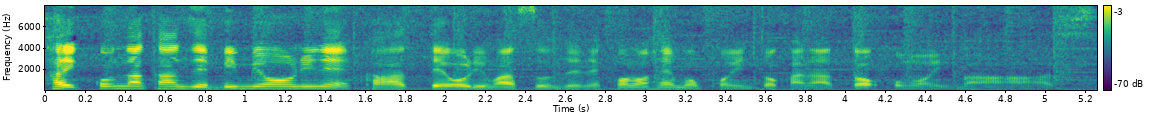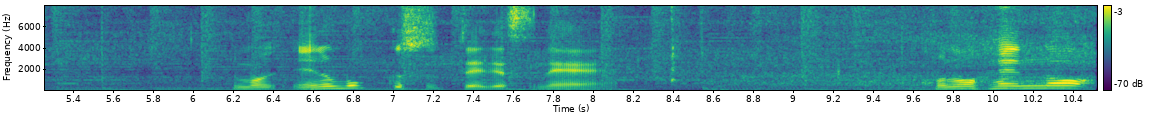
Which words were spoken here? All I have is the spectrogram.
はいこんな感じで微妙にね変わっておりますんでねこの辺もポイントかなと思います。でも N ボックスってですねこの辺の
